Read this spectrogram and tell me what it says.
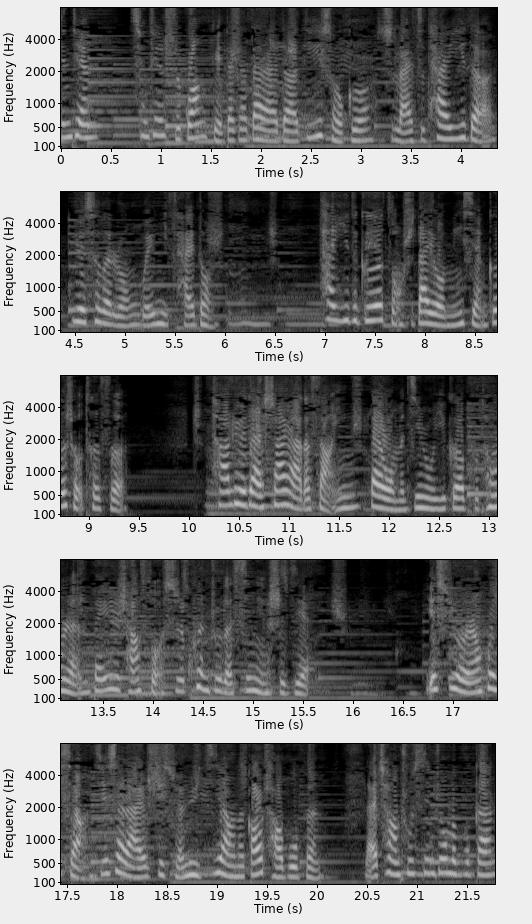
今天倾听时光给大家带来的第一首歌是来自太一的《月色的容唯你才懂》。太一的歌总是带有明显歌手特色，他略带沙哑的嗓音带我们进入一个普通人被日常琐事困住的心灵世界。也许有人会想，接下来是旋律激昂的高潮部分，来唱出心中的不甘。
